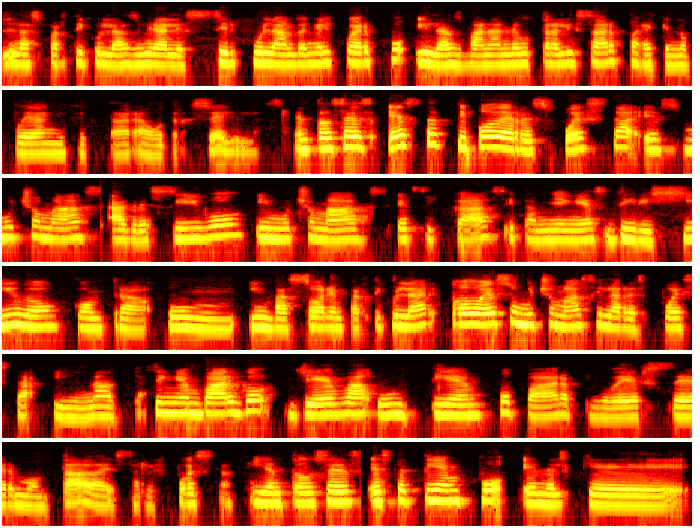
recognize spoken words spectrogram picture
las partículas virales circulando en el cuerpo y las van a neutralizar para que no puedan infectar a otras células. Entonces, este tipo de respuesta es mucho más agresivo y mucho más eficaz y también es dirigido contra un invasor en particular, todo eso mucho más que la respuesta innata. Sin embargo, lleva un tiempo para poder ser montada esa respuesta. Y entonces, este tiempo en el que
